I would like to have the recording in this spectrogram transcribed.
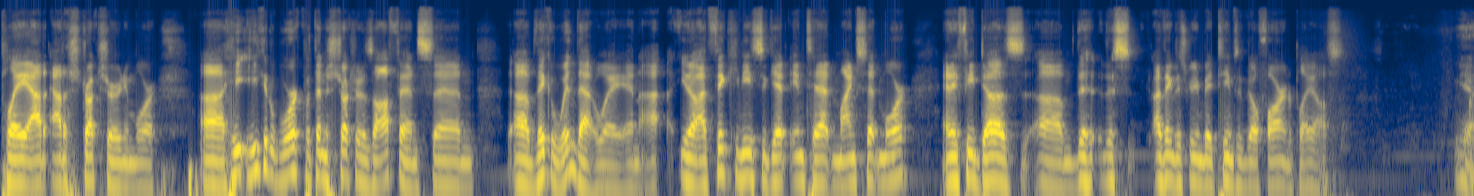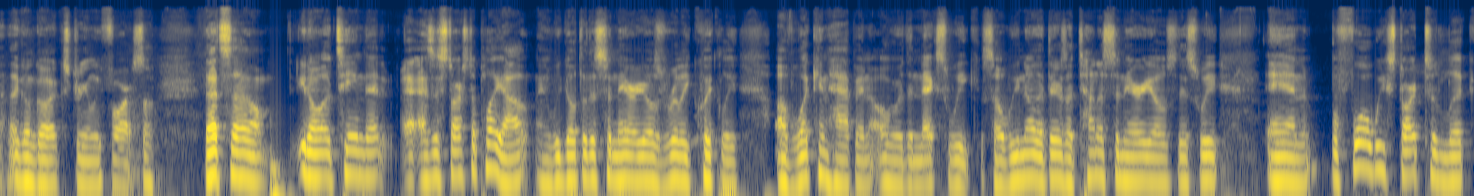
play out out of structure anymore. Uh, he he could work within the structure of his offense and. Uh, they could win that way, and I, you know I think he needs to get into that mindset more. And if he does, um, this, I think this Green Bay team could go far in the playoffs. Yeah, they're gonna go extremely far. So that's um, you know a team that as it starts to play out and we go through the scenarios really quickly of what can happen over the next week. So we know that there's a ton of scenarios this week. And before we start to look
